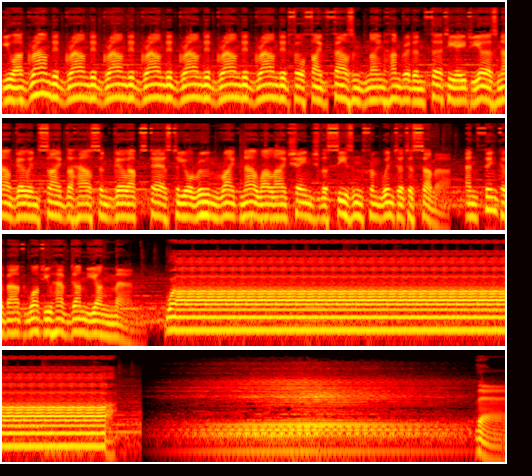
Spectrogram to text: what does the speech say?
You are grounded, grounded, grounded, grounded, grounded, grounded, grounded for 5,938 years. Now go inside the house and go upstairs to your room right now while I change the season from winter to summer. And think about what you have done, young man. Wah. There.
